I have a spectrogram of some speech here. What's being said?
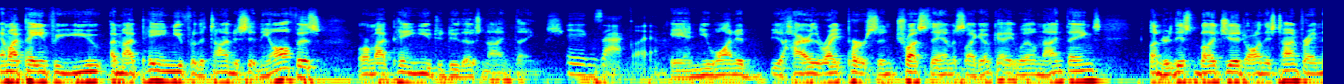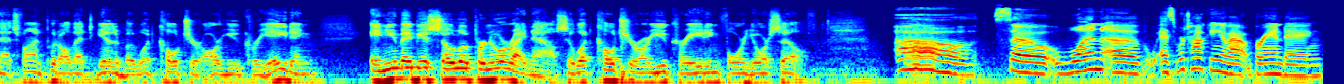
Am I paying for you? Am I paying you for the time to sit in the office, or am I paying you to do those nine things? Exactly. And you want to hire the right person, trust them. It's like okay, well, nine things under this budget or on this time frame. That's fine. Put all that together. But what culture are you creating? And you may be a solopreneur right now. So what culture are you creating for yourself? Oh, so one of, as we're talking about branding,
